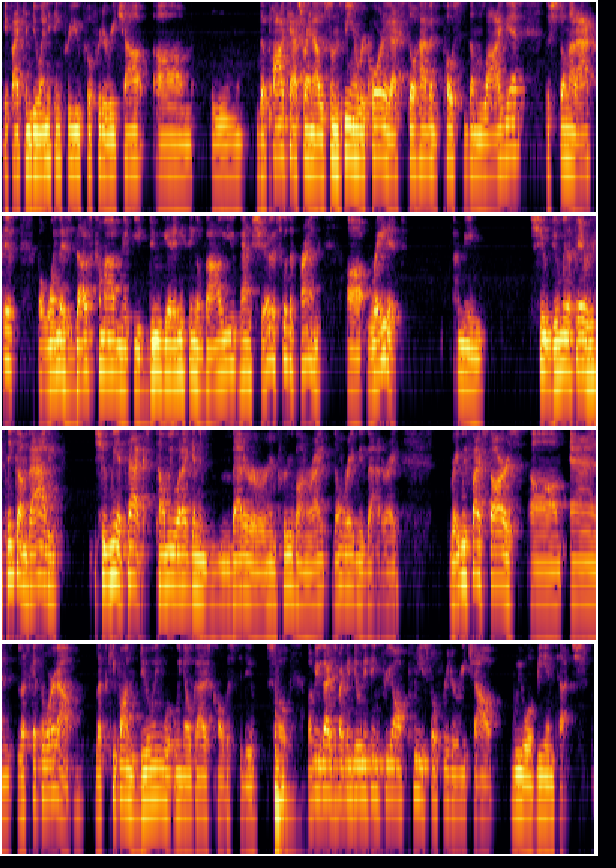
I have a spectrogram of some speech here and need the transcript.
if I can do anything for you, feel free to reach out. Um, the podcast right now, this one's being recorded. I still haven't posted them live yet. They're still not active. But when this does come out, and if you do get anything of value, man, share this with a friend. Uh, rate it. I mean, shoot, do me the favor. If you think I'm bad, shoot me a text. Tell me what I can better or improve on, right? Don't rate me bad, right? rate me five stars um, and let's get the word out. Let's keep on doing what we know God has called us to do. So, love you guys. If I can do anything for y'all, please feel free to reach out. We will be in touch.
